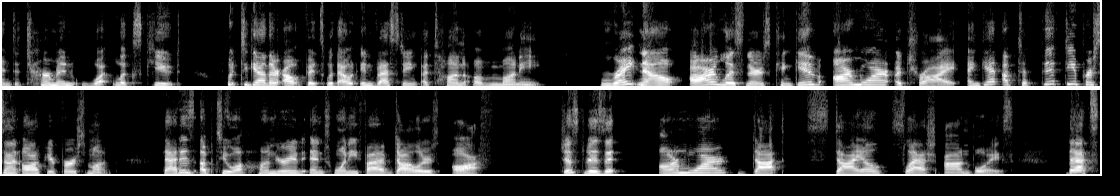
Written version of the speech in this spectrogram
and determine what looks cute. Put together outfits without investing a ton of money. Right now, our listeners can give Armoire a try and get up to 50% off your first month. That is up to $125 off. Just visit armoire.style slash onboys. That's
